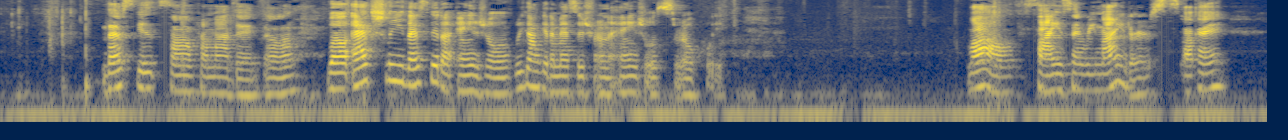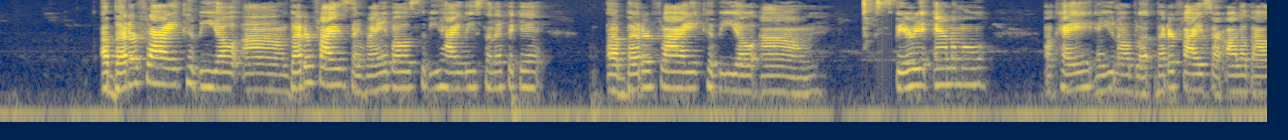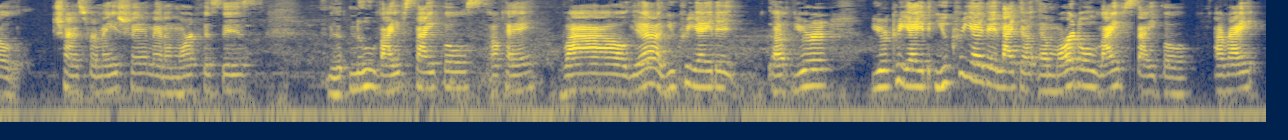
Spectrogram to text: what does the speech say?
Let's get some from my deck, though. Well, actually, let's get an angel. We're to get a message from the angels real quick. Wow. Signs and reminders. Okay. A butterfly could be your, um, butterflies and rainbows could be highly significant. A butterfly could be your, um, spirit animal. Okay. And you know, butterflies are all about transformation, metamorphosis, new life cycles. Okay. Wow. Yeah. You created, uh, you're, you're created, you created like a immortal life cycle. All right.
